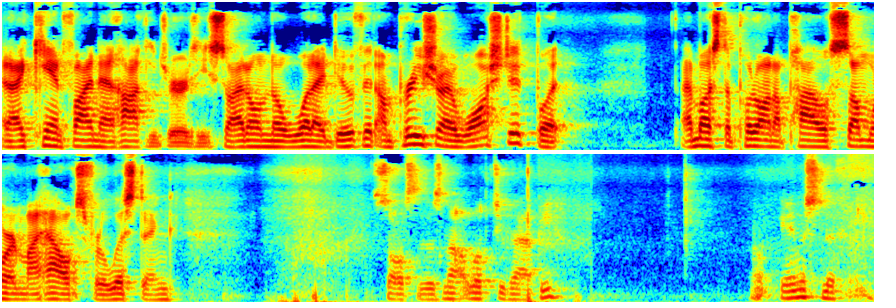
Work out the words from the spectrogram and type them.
and I can't find that hockey jersey, so I don't know what I do with it. I'm pretty sure I washed it, but I must have put on a pile somewhere in my house for listing. Salsa does not look too happy. Oh, and a sniffing.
